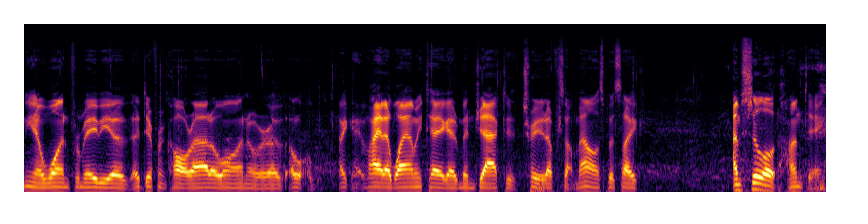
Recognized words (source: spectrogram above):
you know, one for maybe a, a different Colorado one, or a, a, like if I had a Wyoming tag, I'd have been jacked to trade it up for something else. But it's like, I'm still out hunting.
